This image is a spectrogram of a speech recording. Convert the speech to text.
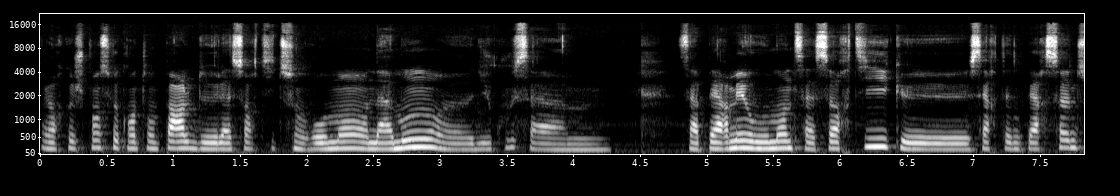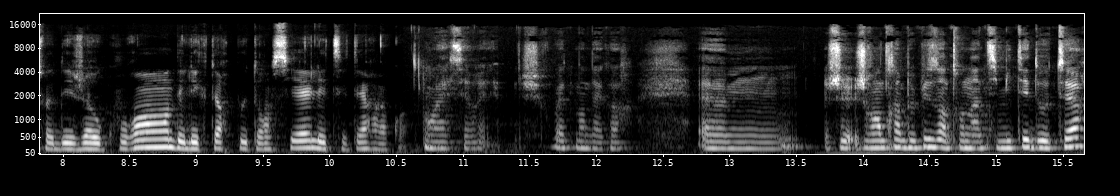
Alors que je pense que quand on parle de la sortie de son roman en amont, euh, du coup, ça, ça permet au moment de sa sortie que certaines personnes soient déjà au courant, des lecteurs potentiels, etc. Quoi. Ouais, c'est vrai, je suis complètement d'accord. Euh, je, rentre un peu plus dans ton intimité d'auteur.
